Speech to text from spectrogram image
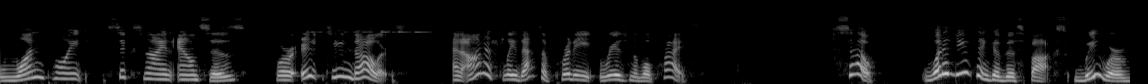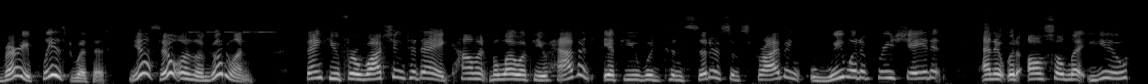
1.69 ounces for $18. And honestly, that's a pretty reasonable price. So, what did you think of this box? We were very pleased with it. Yes, it was a good one. Thank you for watching today. Comment below if you haven't. If you would consider subscribing, we would appreciate it. And it would also let you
